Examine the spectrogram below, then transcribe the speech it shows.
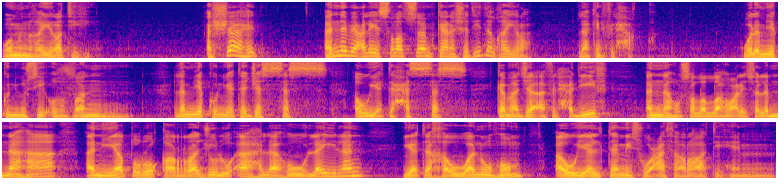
ومن غيرته. الشاهد النبي عليه الصلاة والسلام كان شديد الغيرة لكن في الحق. ولم يكن يسيء الظن لم يكن يتجسس أو يتحسس كما جاء في الحديث أنه صلى الله عليه وسلم نهى أن يطرق الرجل أهله ليلا يتخونهم أو يلتمس عثراتهم.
